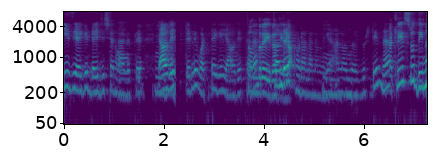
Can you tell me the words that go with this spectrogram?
ಈಸಿಯಾಗಿ ಡೈಜೆಷನ್ ಆಗುತ್ತೆ. ಯಾವುದೇ ರೀತಿಯಲ್ಲಿ ಹೊಟ್ಟೆಗೆ ಯಾವುದೇ ತೊಂದರೆ ತೊಂದ್ರೆ ಕೊಡಲ್ಲ ನಮಗೆ ಅನ್ನೋದು ದೃಷ್ಟಿಯಿಂದ. ಅಟ್ಲೀಸ್ಟ್ ದಿನ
